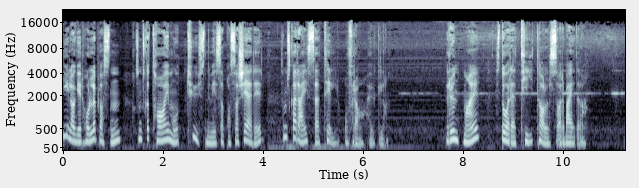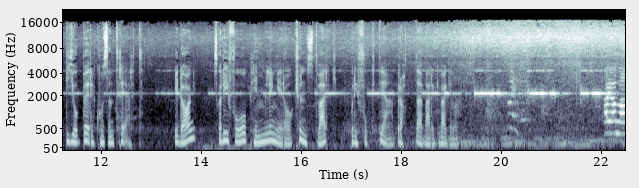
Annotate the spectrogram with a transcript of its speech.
De lager holdeplassen som skal ta imot tusenvis av passasjerer som skal reise til og fra Haukeland. Rundt meg står et titalls arbeidere. De jobber konsentrert. I dag skal de få opp himlinger og kunstverk på de fuktige, bratte bergveggene. Hei, Anna.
